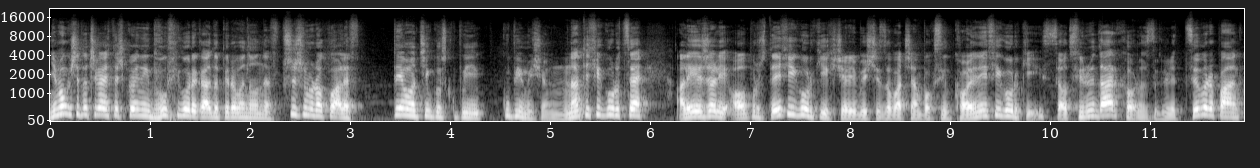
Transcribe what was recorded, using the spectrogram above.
Nie mogę się doczekać też kolejnych dwóch figurek, ale dopiero będą one w przyszłym roku, ale w tym odcinku skupi, kupimy się na tej figurce, ale jeżeli oprócz tej figurki chcielibyście zobaczyć unboxing kolejnej figurki z od firmy Dark Horse z gry Cyberpunk,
